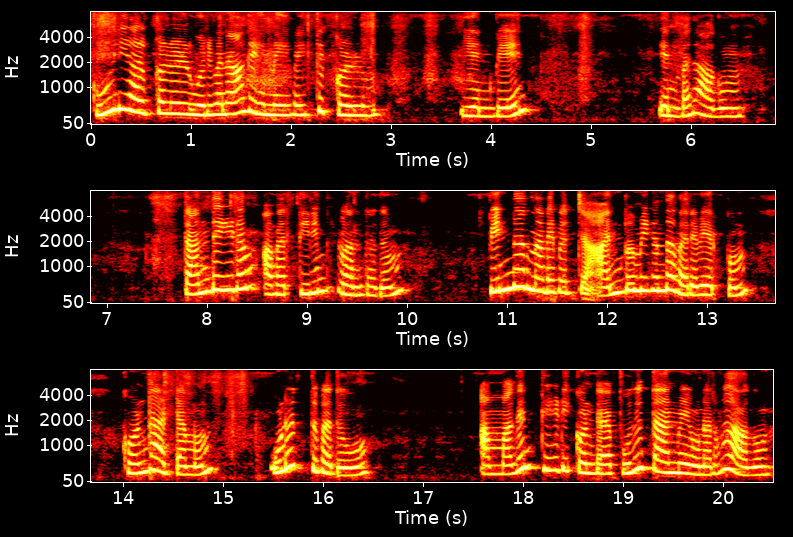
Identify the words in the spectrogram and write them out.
கூலி ஆட்களுள் ஒருவனாக என்னை வைத்துக் கொள்ளும். என்பேன் என்பதாகும். தந்தையிடம் அவர் திரும்பி வந்ததும் பின்னர் நடைபெற்ற அன்பு மிகுந்த வரவேற்பும் கொண்டாட்டமும் உணர்த்துவதோ அம்மகன் தேடிக்கொண்ட புது தாண்மை உணர்வு ஆகும்.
